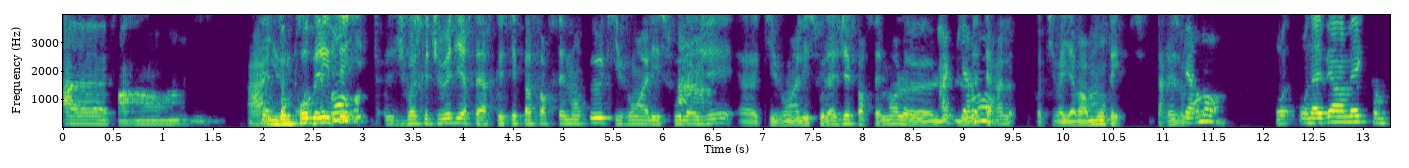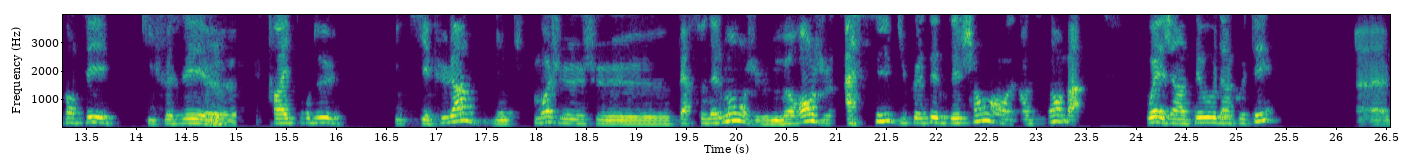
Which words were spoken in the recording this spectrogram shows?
enfin. Ah, ils ont progressé. Je vois ce que tu veux dire, c'est-à-dire que c'est pas forcément eux qui vont aller soulager, ah. euh, qui vont aller soulager forcément le, le, ah, latéral quand il va y avoir montée. T'as raison. Clairement. On, on, avait un mec comme Kanté qui faisait mhm. euh, travail pour deux, qui est plus là. Donc moi, je, je personnellement, je me range assez du côté de Deschamps en, disant, bah ouais, j'ai un Théo d'un côté, euh,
